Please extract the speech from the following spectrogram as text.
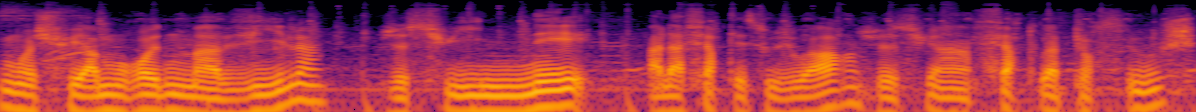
Moi, je suis amoureux de ma ville. Je suis né à la Ferté-sous-Jouarre. Je suis un Fertois pur souche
